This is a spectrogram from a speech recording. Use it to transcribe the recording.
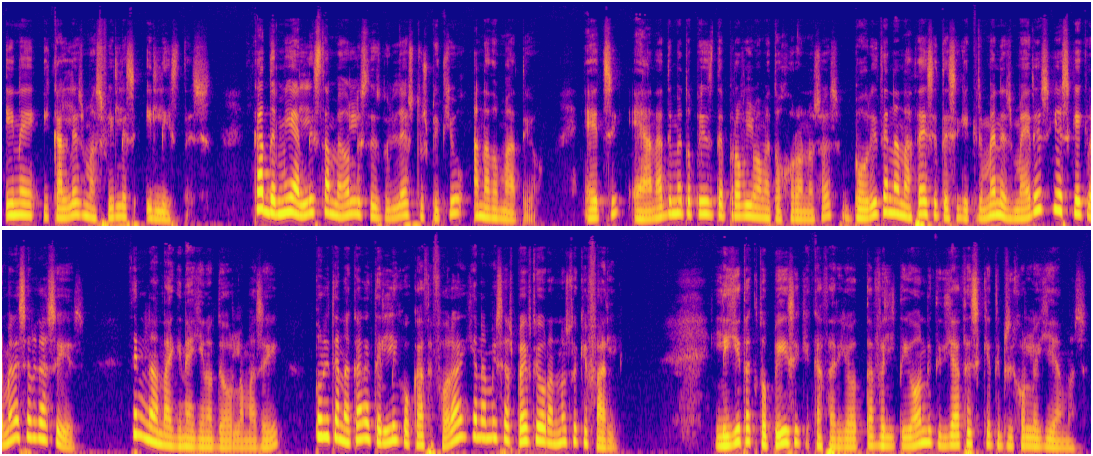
είναι οι καλές μας φίλες οι λίστες. Κάντε μία λίστα με όλες τις δουλειές του σπιτιού αναδωμάτιο. Έτσι, εάν αντιμετωπίζετε πρόβλημα με το χρόνο σας, μπορείτε να αναθέσετε συγκεκριμένες μέρες για συγκεκριμένες εργασίες. Δεν είναι ανάγκη να γίνονται όλα μαζί. Μπορείτε να κάνετε λίγο κάθε φορά για να μην σας πέφτει ο ουρανός στο κεφάλι. Λίγη τακτοποίηση και καθαριότητα βελτιώνει τη διάθεση και την ψυχολογία μας.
